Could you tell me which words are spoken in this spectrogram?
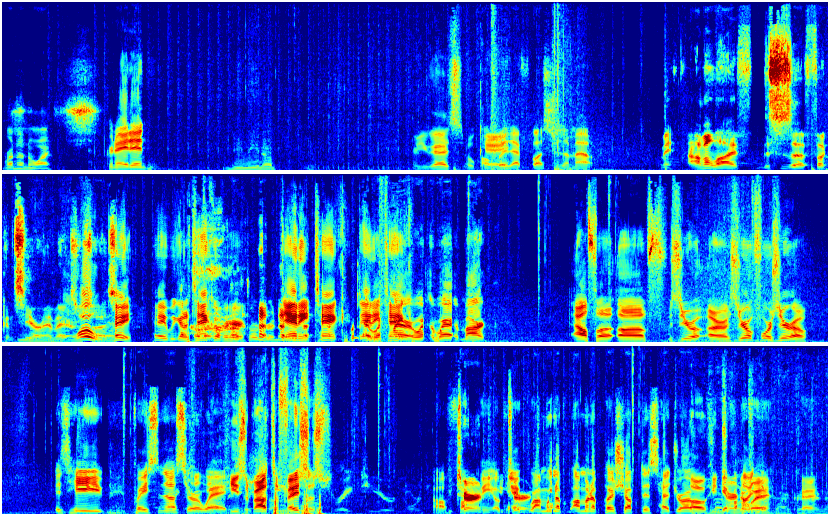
Running away. Grenade in. Do you need a? Are you guys Hopefully okay? that flushes them out. Man, I'm alive. This is a fucking You want CRM to exercise. Whoa! Hey, hey, we got a tank over here. throw a grenade. Danny, tank. Where, Danny, where, tank. where, where, where? Mark. Alpha, uh, zero, or zero four zero. Is he facing us or away? He's about to face us. Straight to your north. Oh, He fuck turned, me. Okay, well, I'm gonna I'm gonna push up this hedgerow. Oh, he get turned behind away. him. Okay. right now.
